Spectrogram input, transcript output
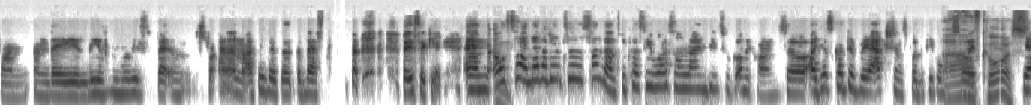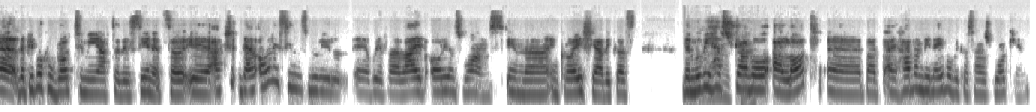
fun, and they leave movies better. I don't know. I think they're the, the best, basically. And Hmm. also, I never been to Sundance because it was online due to Omicron. So I just got the reactions for the people who saw Oh, it. of course. Yeah, the people who wrote to me after they've seen it. So uh, actually, I've only seen this movie uh, with a live audience once in uh, in Croatia because the movie has okay. traveled a lot, uh, but I haven't been able because I was working.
